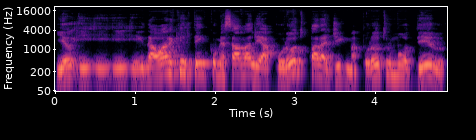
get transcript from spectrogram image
E, eu, e, na hora que ele tem que começar a avaliar por outro paradigma, por outro modelo,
